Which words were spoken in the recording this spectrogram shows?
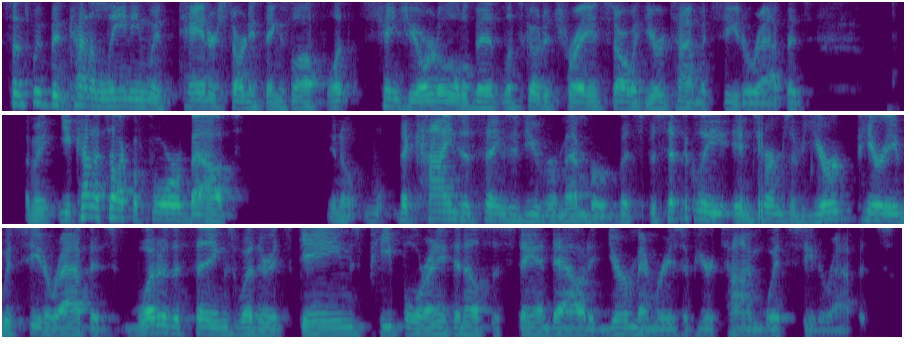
since we've been kind of leaning with Tanner starting things off, let's change the order a little bit. Let's go to Trey and start with your time with Cedar Rapids. I mean, you kind of talked before about, you know, the kinds of things that you remember, but specifically in terms of your period with Cedar Rapids, what are the things, whether it's games, people, or anything else that stand out in your memories of your time with Cedar Rapids?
